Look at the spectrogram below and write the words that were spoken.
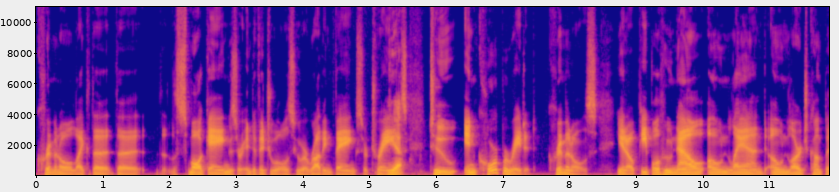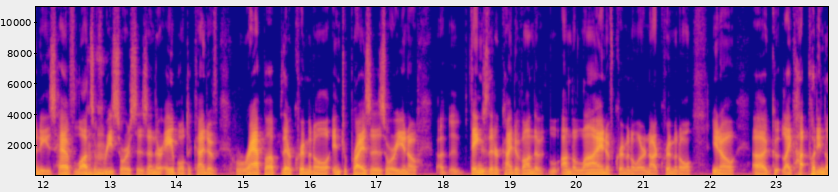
criminal like the the. The small gangs or individuals who are robbing banks or trains Yeah. to incorporated criminals you know people who now own land own large companies have lots Mhm. of resources and they're able to kind of wrap up their criminal enterprises or you know uh, uh, things that are kind of on the on the line of criminal or not criminal you know uh, like h- putting the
